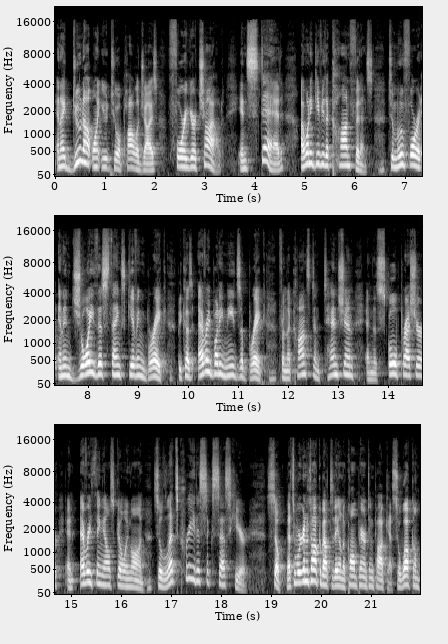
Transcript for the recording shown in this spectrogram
and I do not want you to apologize for your child. Instead, I want to give you the confidence to move forward and enjoy this Thanksgiving break because everybody needs a break from the constant tension and the school pressure and everything else going on. So let's create a success here. So that's what we're going to talk about today on the Calm Parenting Podcast. So, welcome.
